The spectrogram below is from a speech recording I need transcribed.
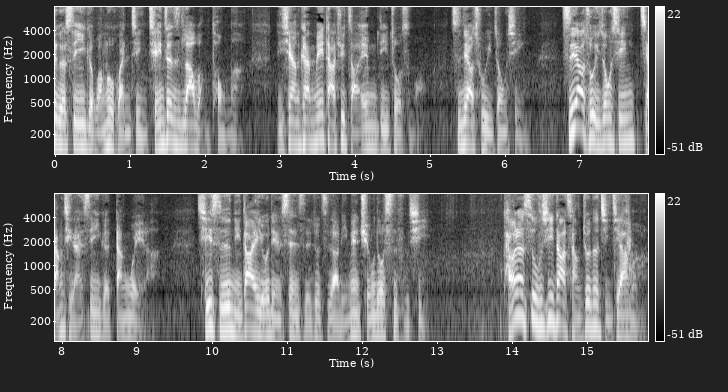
这个是一个网络环境，前一阵子拉网通嘛。你想想看，Meta 去找 MD 做什么？资料处理中心。资料处理中心讲起来是一个单位啦，其实你大概有点 sense 就知道，里面全部都是伺服器。台湾的伺服器大厂就那几家嘛，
